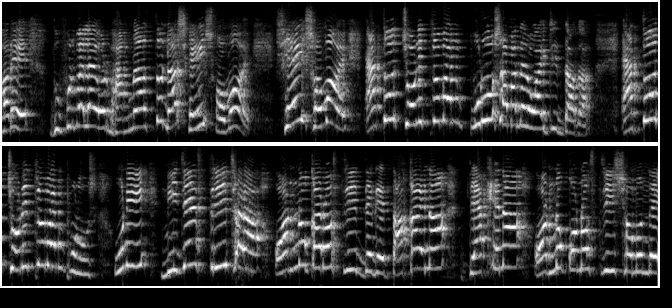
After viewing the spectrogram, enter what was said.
ঘরে দুপুরবেলায় ওর ভাগনা আসতো? না, সেই সময় সেই সময় এত চরিত্রবান পুরুষ আমাদের ওয়াইটির দাদা। এত চরিত্রবান পুরুষ, উনি নিজের স্ত্রী ছাড়া অন্য কারও স্ত্রীর দিকে তাকায় না, দেখে না, অন্য কোনো স্ত্রীর সম্বন্ধে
